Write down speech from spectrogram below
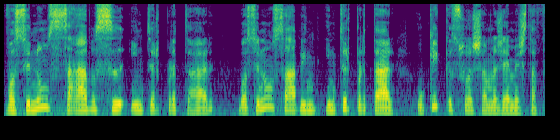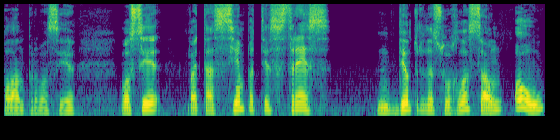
você não sabe se interpretar você não sabe interpretar o que, é que a sua chama gêmea está falando para você, você vai estar sempre a ter stress dentro da sua relação ou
